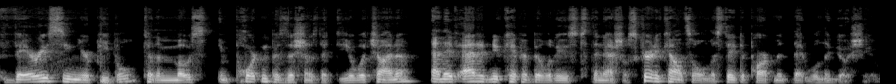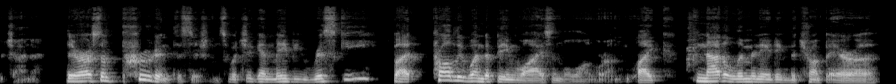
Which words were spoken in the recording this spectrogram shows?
very senior people to the most important positions that deal with China. And they've added new capabilities to the National Security Council and the State Department that will negotiate with China. There are some prudent decisions, which again may be risky, but probably wind up being wise in the long run, like not eliminating the Trump era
